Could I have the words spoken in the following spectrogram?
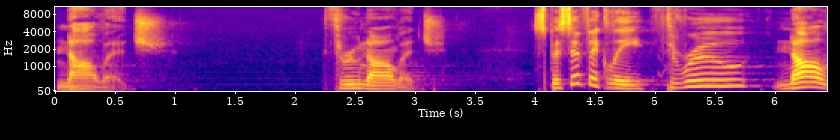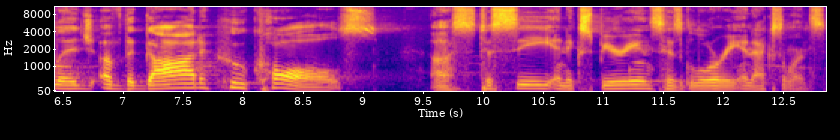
knowledge. Through knowledge. Specifically, through knowledge of the God who calls us to see and experience his glory and excellence.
